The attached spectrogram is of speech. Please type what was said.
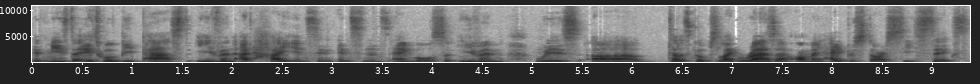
It means that it will be passed even at high incidence angles. So even with uh, telescopes like RASA or my Hyperstar C6,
